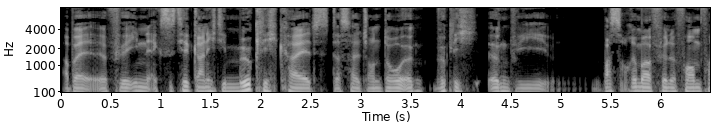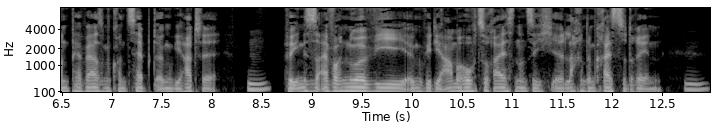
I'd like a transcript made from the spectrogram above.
Aber äh, für ihn existiert gar nicht die Möglichkeit, dass halt John Doe irg wirklich irgendwie, was auch immer für eine Form von perversem Konzept irgendwie hatte. Hm, Für ihn ist es einfach nur wie irgendwie die Arme hochzureißen und sich äh, lachend im Kreis zu drehen. hm.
